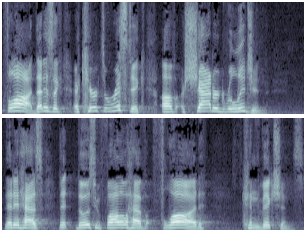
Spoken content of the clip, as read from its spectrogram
flawed. That is a, a characteristic of a shattered religion. That it has that those who follow have flawed convictions.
